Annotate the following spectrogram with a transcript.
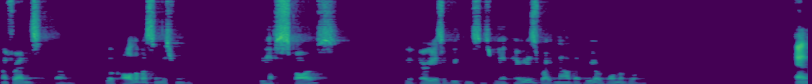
My friends, um, look, all of us in this room, we have scars, we have areas of weaknesses, we have areas right now that we are vulnerable And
